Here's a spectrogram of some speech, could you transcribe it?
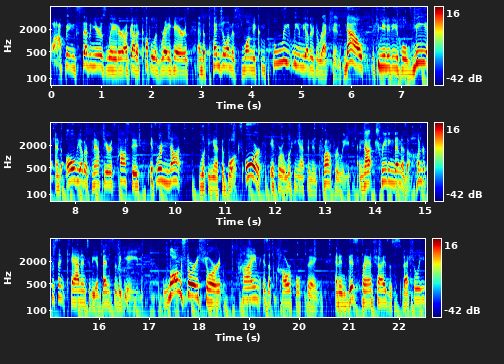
whopping seven years later. I've got a couple of gray hairs, and the pendulum has swung completely in the other direction. Now, the community holds me and all the other FNAF theorists hostage if we're not looking at the books, or if we're looking at them improperly and not treating them as 100% canon to the events of the game. Long story short, time is a powerful thing, and in this franchise especially,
